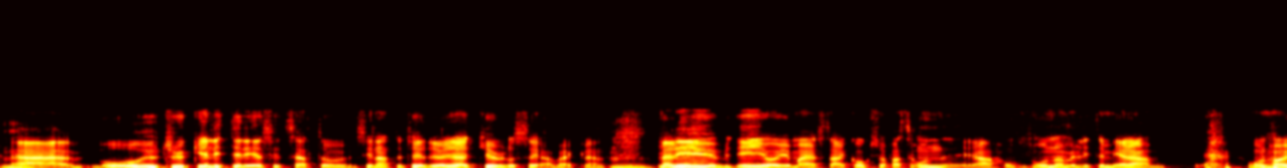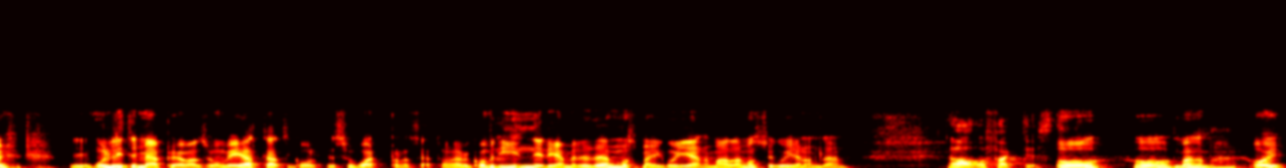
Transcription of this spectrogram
Mm. Eh, och, uttrycker lite det i sitt sätt och sin attityd. Det är kul att se verkligen. Mm. Men det, är ju, det gör ju Maja Stark också fast hon, ja, hon, hon har väl lite mera hon, har, hon är lite mer prövad så hon vet att golf är svårt på något sätt. Hon har väl kommit Mm. in i det men det där måste man ju gå igenom. Alla måste ju gå igenom den. Ja, faktiskt. Ja, ja man, oj,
